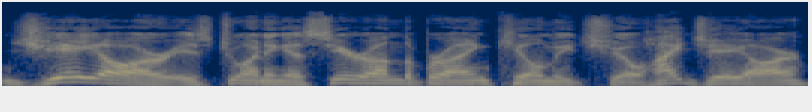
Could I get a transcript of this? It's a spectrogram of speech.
JR is joining us here on The Brian Kilmeade Show. Hi, JR.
